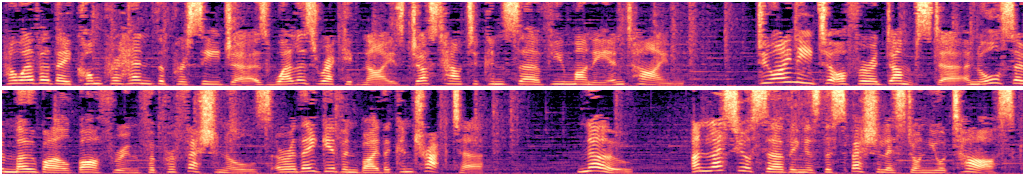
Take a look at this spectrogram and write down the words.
however they comprehend the procedure as well as recognize just how to conserve you money and time. Do I need to offer a dumpster and also mobile bathroom for professionals or are they given by the contractor? No. Unless you're serving as the specialist on your task,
